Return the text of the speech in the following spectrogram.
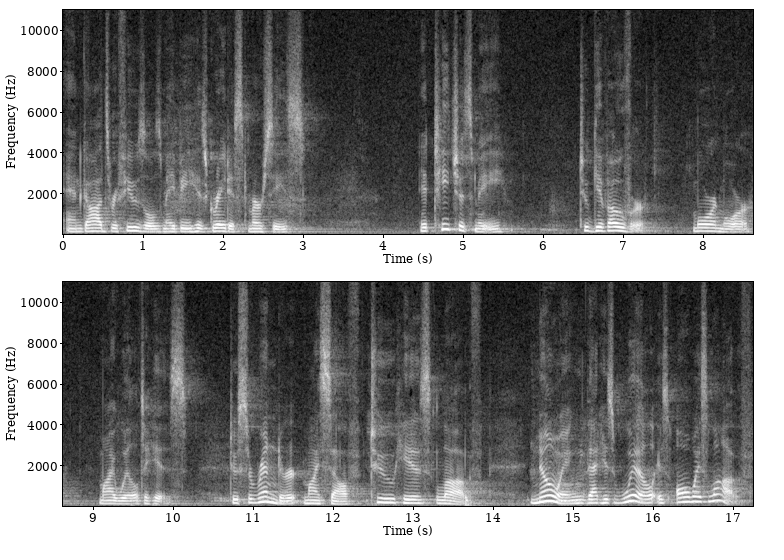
and God's refusals may be his greatest mercies. It teaches me to give over more and more my will to his, to surrender myself to his love knowing that His will is always love.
